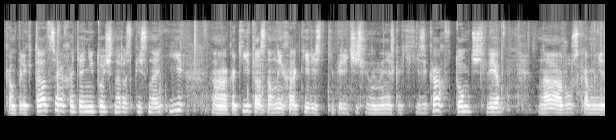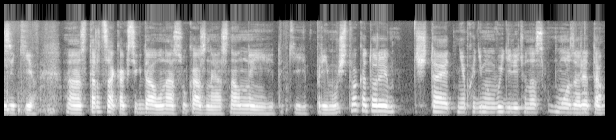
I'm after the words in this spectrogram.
комплектация, хотя не точно расписана, и а, какие-то основные характеристики перечислены на нескольких языках, в том числе на русском языке. А, с торца, как всегда, у нас указаны основные такие преимущества, которые считает необходимым выделить у нас Мозер. Это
